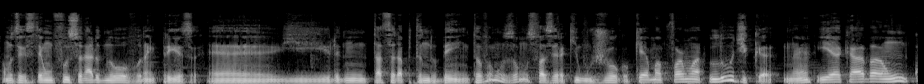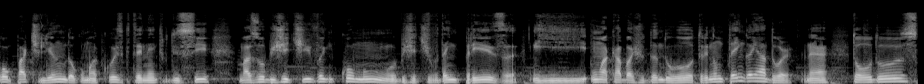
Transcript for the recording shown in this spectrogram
Vamos dizer que você tem um funcionário novo na empresa é, e ele não está se adaptando bem. Então vamos, vamos fazer aqui um jogo que é uma forma lúdica, né? E acaba um compartilhando alguma coisa que tem dentro de si, mas o objetivo é em comum, o objetivo da empresa, e um acaba ajudando o outro, e não tem ganhador, né? Todos,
